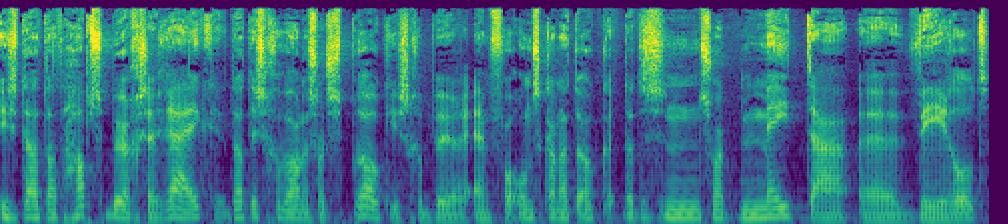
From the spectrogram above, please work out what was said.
is dat dat Habsburgse Rijk, dat is gewoon een soort sprookjes gebeuren. En voor ons kan het ook, dat is een soort meta-wereld.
